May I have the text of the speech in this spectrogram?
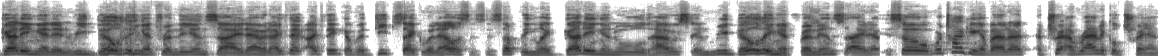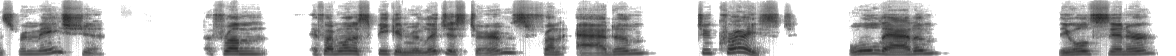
gutting it and rebuilding it from the inside out. I think I think of a deep psychoanalysis as something like gutting an old house and rebuilding it from inside out. So we're talking about a, a, tra- a radical transformation from, if I want to speak in religious terms, from Adam to Christ. Old Adam, the old sinner,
